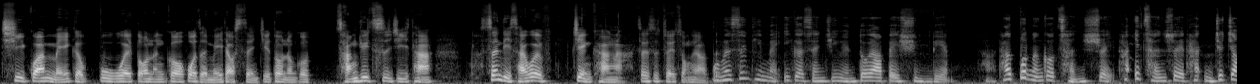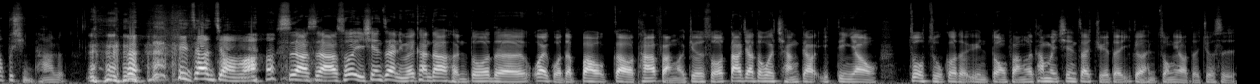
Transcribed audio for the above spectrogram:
器官、每一个部位都能够，或者每一条神经都能够常去刺激它，身体才会健康啊，这是最重要的。我们身体每一个神经元都要被训练。啊，他不能够沉睡，他一沉睡，他你就叫不醒他了，可以这样讲吗？是啊，是啊，所以现在你会看到很多的外国的报告，他反而就是说，大家都会强调一定要做足够的运动，反而他们现在觉得一个很重要的就是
